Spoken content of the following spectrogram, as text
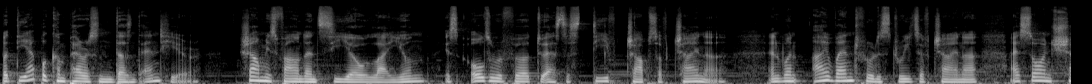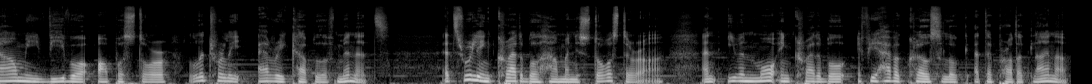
But the Apple comparison doesn't end here. Xiaomi's founder and CEO Lei Jun is also referred to as the Steve Jobs of China. And when I went through the streets of China, I saw in Xiaomi, Vivo, Oppo store literally every couple of minutes. It's really incredible how many stores there are, and even more incredible if you have a closer look at the product lineup.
